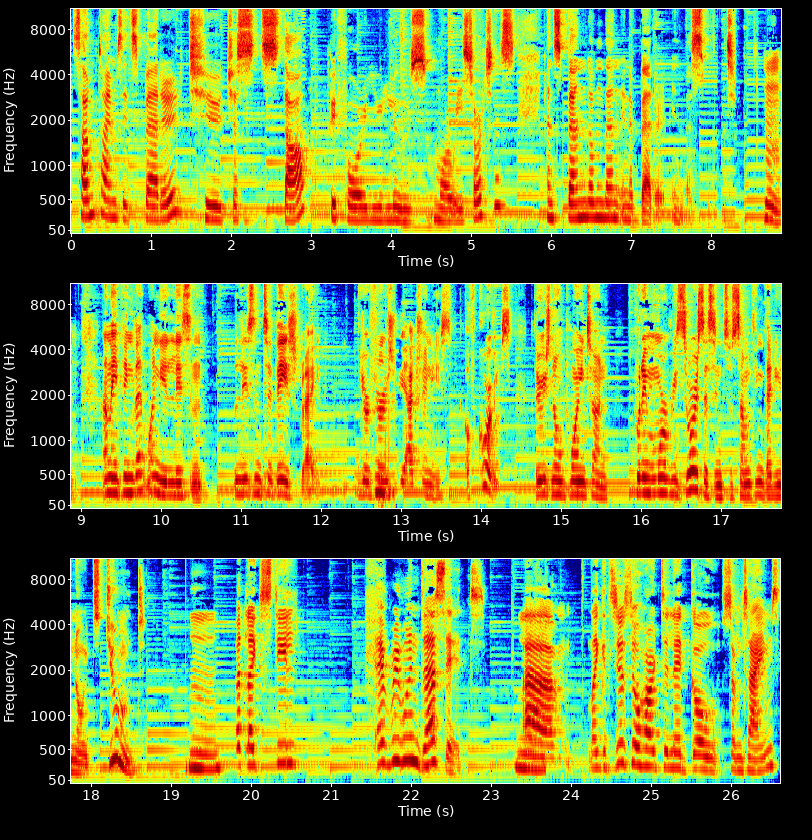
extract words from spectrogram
sometimes it's better to just stop before you lose more resources and spend them then in a better investment hmm. and i think that when you listen listen to this, right? Your 1st mm reaction is, of course, there is no point on putting more resources into something that you know it's doomed. Mm. But like, still, everyone does it. Mm. Um, like, it's just so hard to let go sometimes,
